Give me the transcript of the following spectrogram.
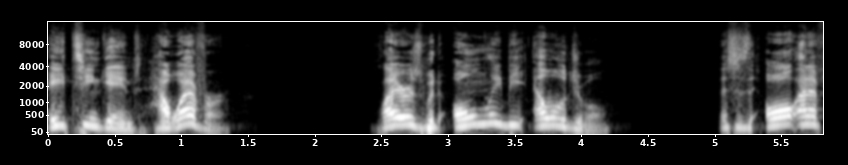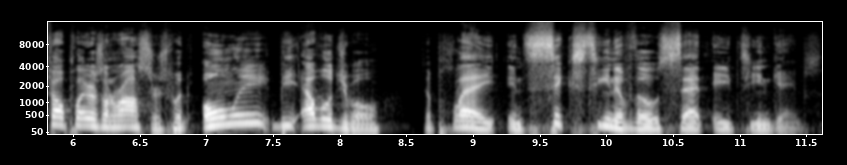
18 games. However, players would only be eligible. This is all NFL players on rosters would only be eligible to play in 16 of those said 18 games.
